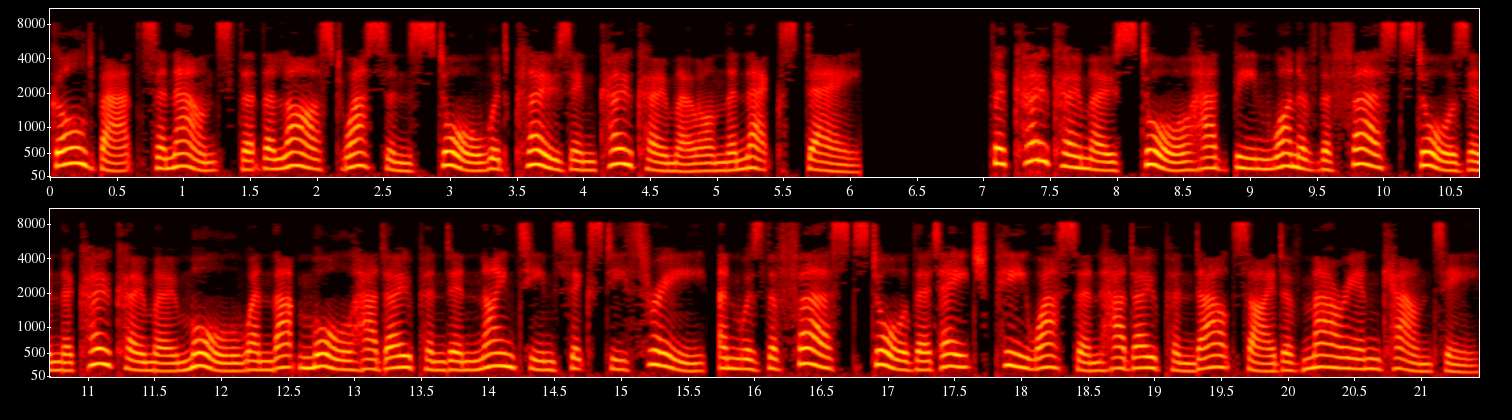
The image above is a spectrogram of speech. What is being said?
Goldblatt's announced that the last Wasson's store would close in Kokomo on the next day. The Kokomo store had been one of the first stores in the Kokomo Mall when that mall had opened in 1963, and was the first store that H. P. Wasson had opened outside of Marion County.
